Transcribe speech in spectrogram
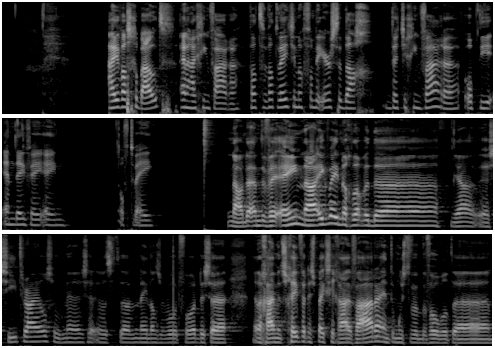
Hij was gebouwd en hij ging varen. Wat, wat weet je nog van de eerste dag dat je ging varen op die MDV 1 of 2? Nou, de MDV1, nou, ik weet nog dat we de ja, eh, sea trials, hoe eh, ze- wat is daar een Nederlandse woord voor? Dus eh, dan ga je met de scheepvaartinspectie ga je varen en toen moesten we bijvoorbeeld, eh,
